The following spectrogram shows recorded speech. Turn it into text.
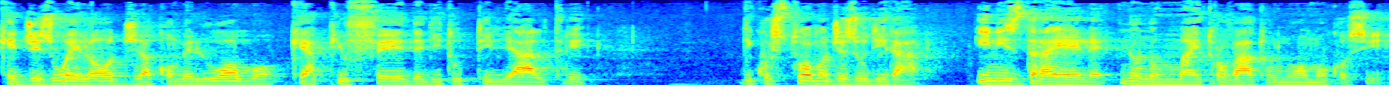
che Gesù elogia come l'uomo che ha più fede di tutti gli altri? Di quest'uomo Gesù dirà, in Israele non ho mai trovato un uomo così,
